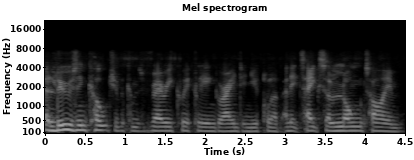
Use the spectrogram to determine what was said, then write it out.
a losing culture becomes very quickly ingrained in your club, and it takes a long time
